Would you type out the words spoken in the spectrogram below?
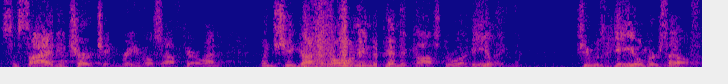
society church in Greenville, South Carolina. When she got going into Pentecost through a healing, she was healed herself.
